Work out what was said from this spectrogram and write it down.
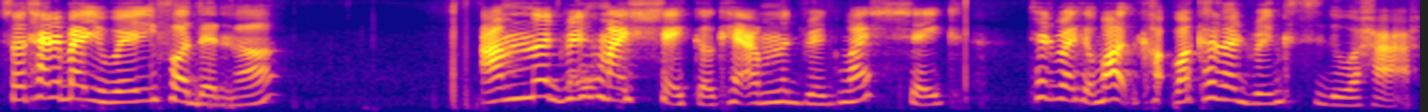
So Teddy Bear, you ready for dinner? I'm gonna drink my shake, okay? I'm gonna drink my shake. Teddy Bear, what, what kind of drinks do you have?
